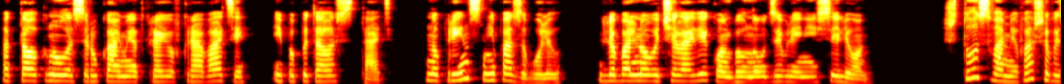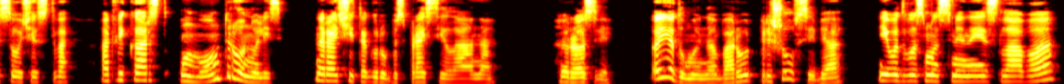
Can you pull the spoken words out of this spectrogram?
оттолкнулась руками от краев кровати и попыталась встать. Но принц не позволил. Для больного человека он был на удивление силен. «Что с вами, ваше высочество? От лекарств умом тронулись?» – нарочито грубо спросила она. «Разве? А я думаю, наоборот, пришел в себя. Его двусмысленные слова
